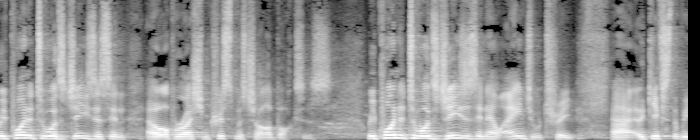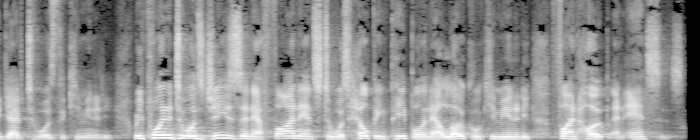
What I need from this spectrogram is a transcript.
We pointed towards Jesus in our Operation Christmas Child boxes. We pointed towards Jesus in our angel tree, uh, gifts that we gave towards the community. We pointed towards Jesus in our finance towards helping people in our local community find hope and answers.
